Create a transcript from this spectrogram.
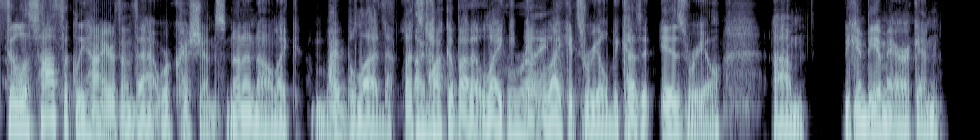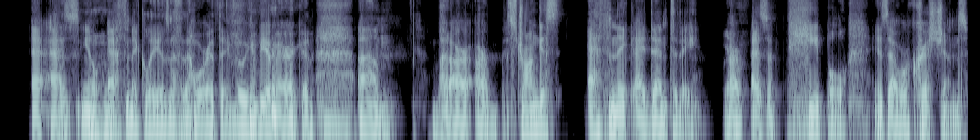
philosophically higher than that, we're Christians. No, no, no. Like by blood, let's I'm, talk about it like, right. it, like it's real because it is real. Um, we can be American as, you know, mm-hmm. ethnically as if that were a thing, but we can be American. um, but our, our strongest ethnic identity yeah. our, as a people is that we're Christians,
